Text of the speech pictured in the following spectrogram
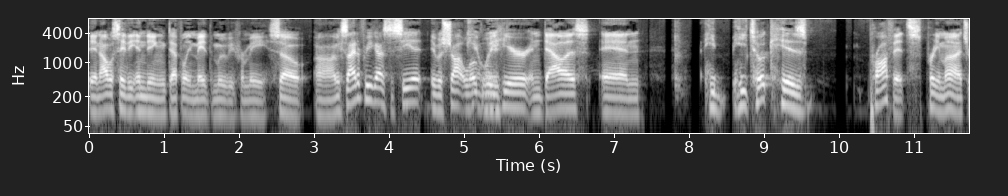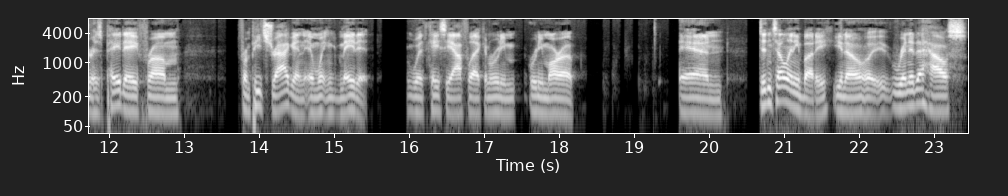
and I will say the ending definitely made the movie for me. So, uh, I'm excited for you guys to see it. It was shot locally here in Dallas and he he took his profits pretty much or his payday from from Pete's Dragon and went and made it with Casey Affleck and Rooney Rooney Mara and didn't tell anybody, you know, rented a house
